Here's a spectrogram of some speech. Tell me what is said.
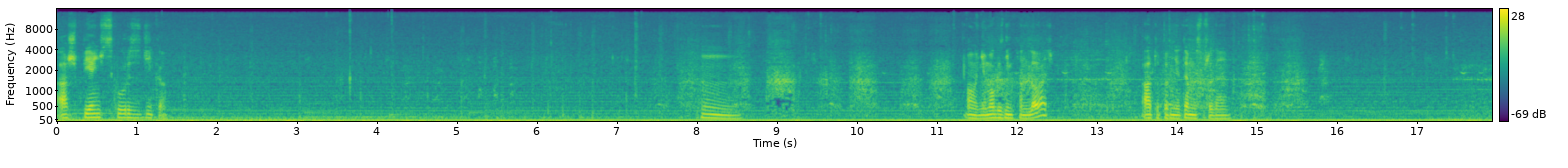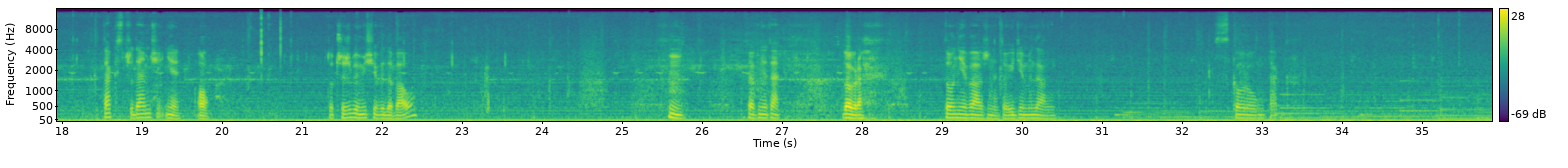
aż 5 skór z dzika. Hmm. O, nie mogę z nim handlować? A, to pewnie temu sprzedałem. Tak, sprzedałem ci? Nie. O. To czyżby mi się wydawało? Hmm. Pewnie tak. Dobra. To nieważne, to idziemy dalej. Skoro tak.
